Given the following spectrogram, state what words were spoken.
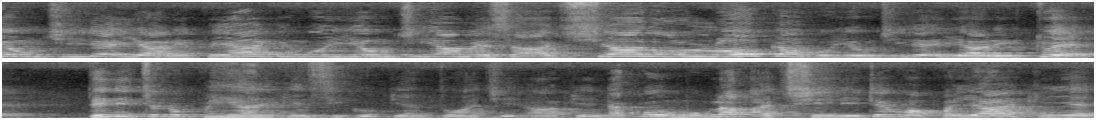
ယုံကြည်တဲ့အရာတွေဘုရားခင်ကိုယုံကြည်ရမယ့်စာအခြားသောလောကကိုယုံကြည်တဲ့အရာတွေအတွက်ဒီနေ့ကျွန်တော်ဘုရားခင်စီကိုပြန်သွားခြင်းအပြင်ငကိုမူလအခြေအနေတဲမှာဘုရားခင်ရဲ့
